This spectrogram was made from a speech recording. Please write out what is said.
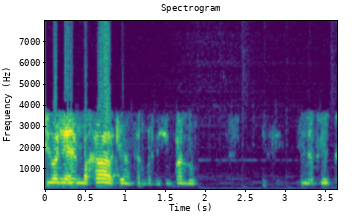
hay varias embajadas que van a estar participando en la fiesta.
